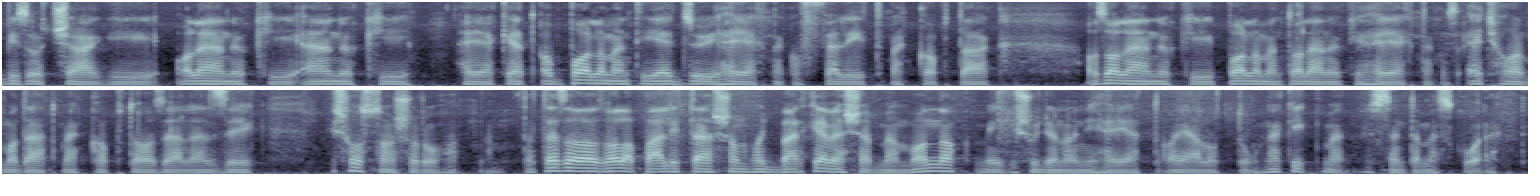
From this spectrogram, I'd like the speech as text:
bizottsági, alelnöki, elnöki helyeket, a parlamenti jegyzői helyeknek a felét megkapták, az alelnöki, parlament alelnöki helyeknek az egyharmadát megkapta az ellenzék, és hosszan sorolhatnám. Tehát ez az alapállításom, hogy bár kevesebben vannak, mégis ugyanannyi helyet ajánlottunk nekik, mert szerintem ez korrekt.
